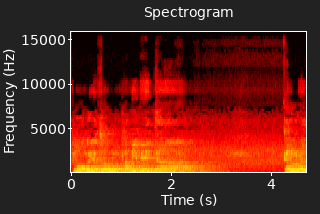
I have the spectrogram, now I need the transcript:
พระองค์ก็ได้ทรงพระพิเมตตา กรุณา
